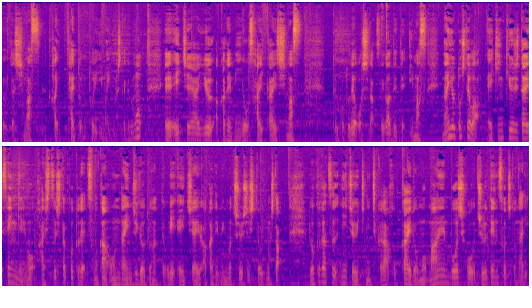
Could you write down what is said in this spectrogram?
表いたします。はい、タイトルの通り今言いましたけども、えー、HIU アカデミーを再開します。ということでお知らせが出ています。内容としては、緊急事態宣言を発出したことで、その間オンライン授業となっており、HIU アカデミーも中止しておりました。6月21日から北海道もまん延防止法重点措置となり、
